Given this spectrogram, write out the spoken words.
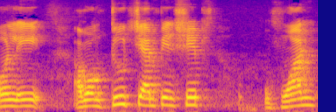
only among two championships, one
